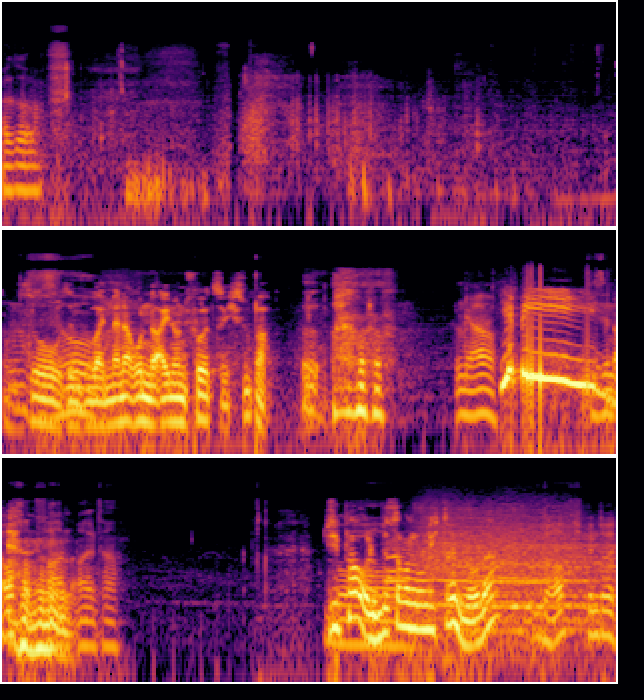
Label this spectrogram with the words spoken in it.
Also. So, So. sind wir bei Männerrunde 41, super. Ja, Yippie! die sind auch am Fahren, Alter. G. Paul, du bist aber noch nicht drin, oder? Doch, ich bin drin.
